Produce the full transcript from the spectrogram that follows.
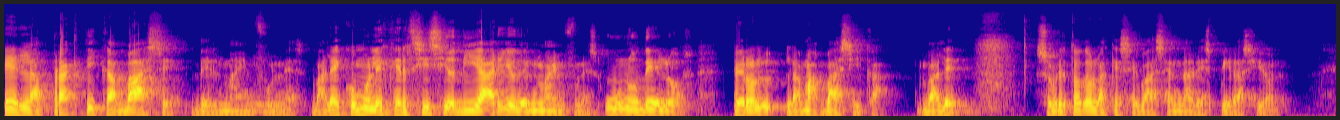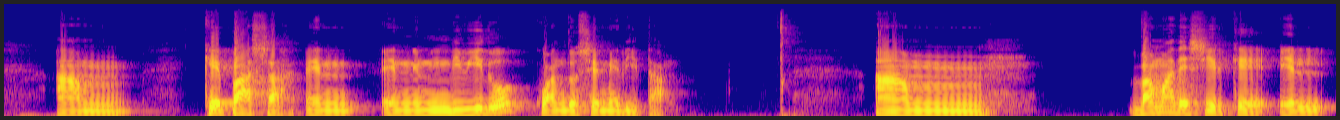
es la práctica base del mindfulness, ¿vale? Como el ejercicio diario del mindfulness, uno de los, pero la más básica, ¿vale? Sobre todo la que se basa en la respiración. ¿Qué pasa en, un individuo cuando se medita? vamos a decir que el...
